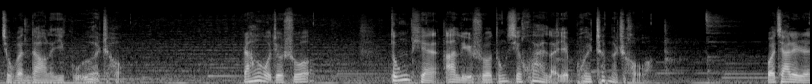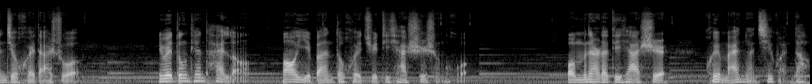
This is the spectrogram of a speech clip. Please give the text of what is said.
就闻到了一股恶臭。然后我就说，冬天按理说东西坏了也不会这么臭啊。我家里人就回答说，因为冬天太冷，猫一般都会去地下室生活。我们那儿的地下室会埋暖气管道，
